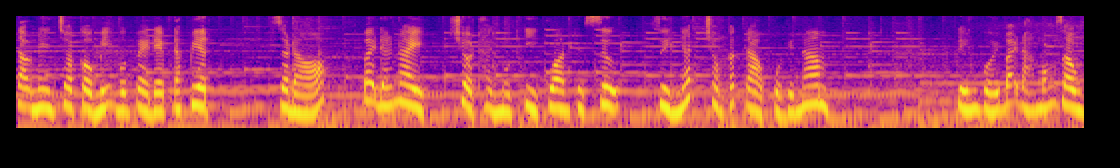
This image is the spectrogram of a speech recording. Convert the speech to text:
tạo nên cho cầu Mỹ một vẻ đẹp đặc biệt. Do đó, bãi đá này trở thành một kỳ quan thực sự duy nhất trong các đảo của Việt Nam. Đến với bãi đá móng rồng,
